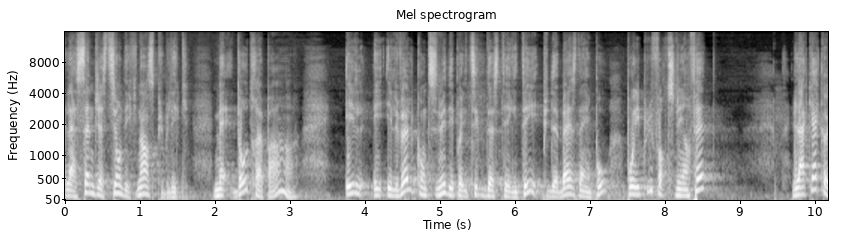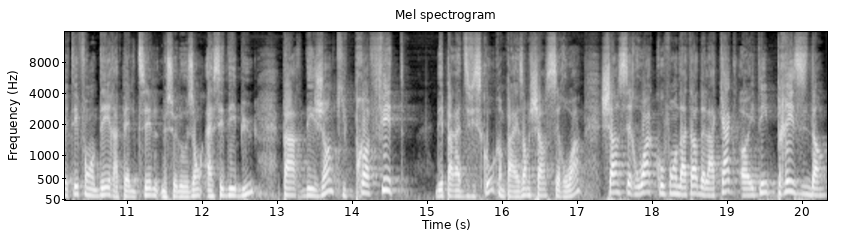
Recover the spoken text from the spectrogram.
la saine gestion des finances publiques. Mais d'autre part, ils, veulent continuer des politiques d'austérité puis de baisse d'impôts pour les plus fortunés. En fait, la CAQ a été fondée, rappelle-t-il, M. Lauzon, à ses débuts, par des gens qui profitent des paradis fiscaux, comme par exemple Charles Sirois. Charles Sirois, cofondateur de la CAQ, a été président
